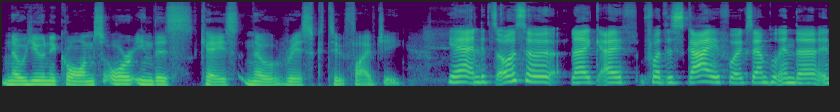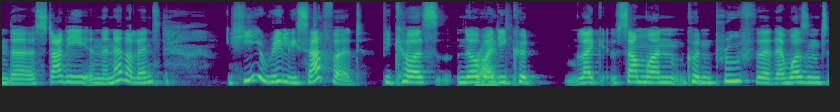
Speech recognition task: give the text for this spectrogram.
no unicorns or in this case no risk to 5G. Yeah, and it's also like I for this guy, for example, in the in the study in the Netherlands, he really suffered because nobody right. could like someone couldn't prove that there wasn't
